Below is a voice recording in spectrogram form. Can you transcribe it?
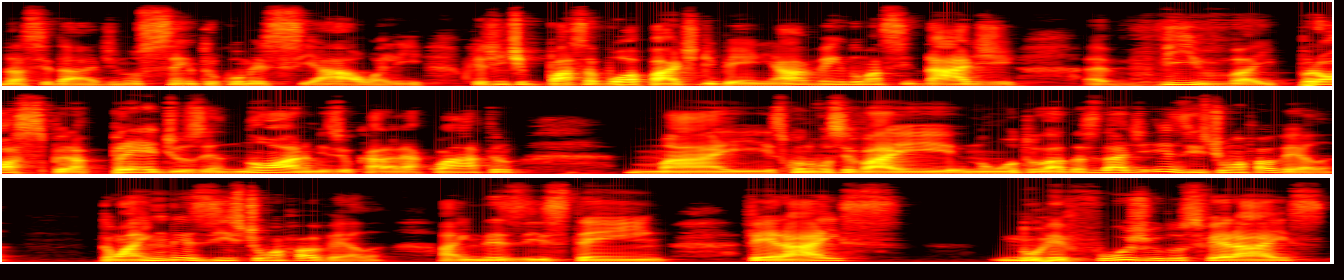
da cidade, no centro comercial ali, porque a gente passa boa parte de BNA vendo uma cidade é, viva e próspera, prédios enormes e o caralho a quatro, mas quando você vai no outro lado da cidade, existe uma favela. Então ainda existe uma favela, ainda existem ferais no refúgio dos ferais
